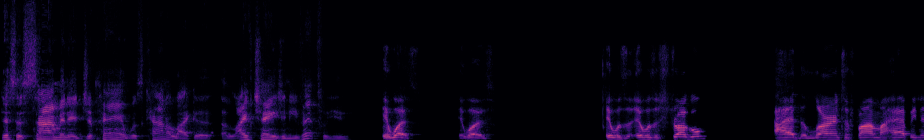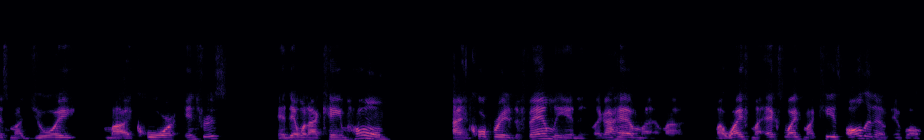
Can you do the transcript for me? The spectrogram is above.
this assignment in Japan was kind of like a, a life changing event for you. It was. It was. It was. A, it was a struggle. I had to learn to find my happiness, my joy, my core interests. And then when I came home, I incorporated the family in it. Like I have my my my wife, my ex-wife, my kids, all of them involved.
